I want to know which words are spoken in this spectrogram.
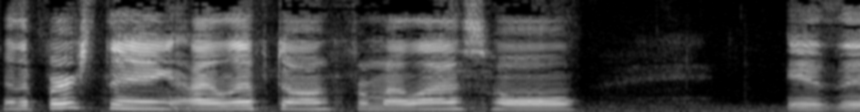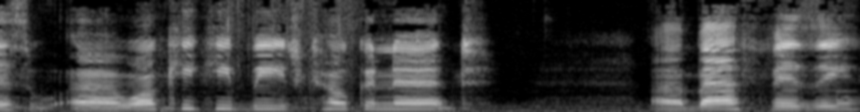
Now the first thing I left off from my last haul is this uh, Waikiki Beach Coconut uh, Bath Fizzy.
